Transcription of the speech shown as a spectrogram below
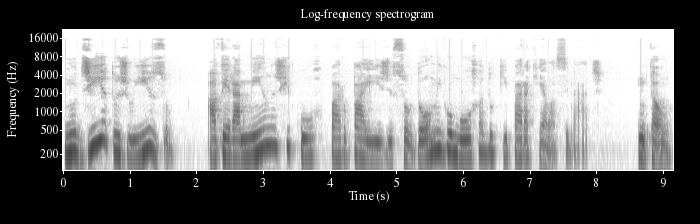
no dia do juízo, haverá menos rigor para o país de Sodoma e Gomorra do que para aquela cidade. Então,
